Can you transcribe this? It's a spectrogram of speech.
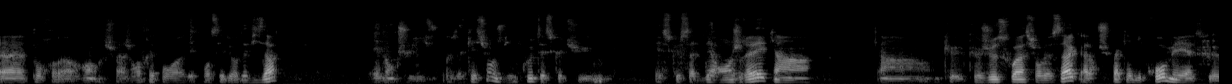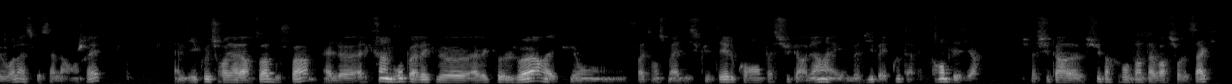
Euh, pour, euh, je, je, rentrais pour des procédures de visa. Et donc, je lui, pose la question, je lui dis, écoute, est-ce que, tu, est-ce que ça te dérangerait qu'un, que, que, je sois sur le sac Alors, je ne suis pas Caddy Pro, mais est-ce que, voilà, est-ce que ça l'arrangerait? Elle me dit écoute, je reviens vers toi, bouge pas. Elle, euh, elle crée un groupe avec le, avec le joueur et puis on, fait, on se met à discuter. Le courant passe super bien et il me dit bah, écoute, avec grand plaisir. Je suis super, super content de t'avoir sur le sac.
